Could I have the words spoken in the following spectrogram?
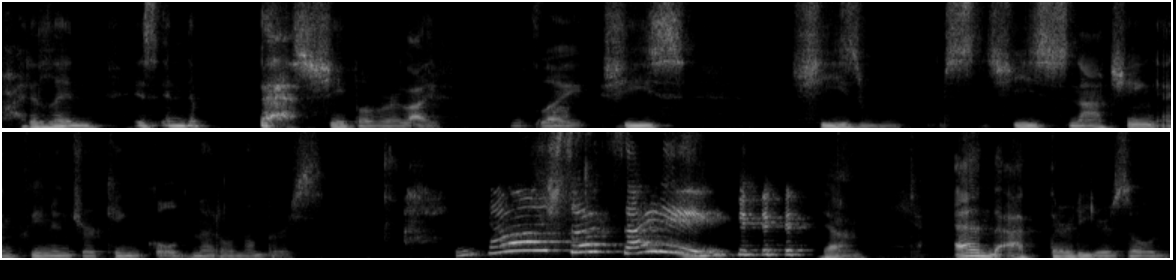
Hidilyn is in the best shape of her life. That's like she's she's she's snatching and clean and jerking gold medal numbers. Gosh, so exciting. And, yeah. And at 30 years old,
